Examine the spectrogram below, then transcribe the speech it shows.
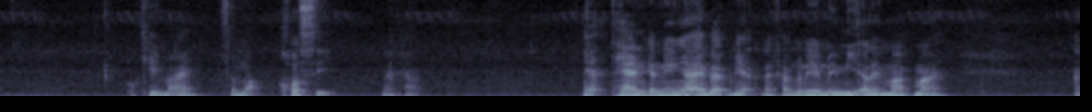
49 โอเคไหมสำหรับข้อ 4 นะครับ เนี่ยแทนกันง่ายๆแบบนี้นะครับนักเรียนไม่มีอะไรมากมายอ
